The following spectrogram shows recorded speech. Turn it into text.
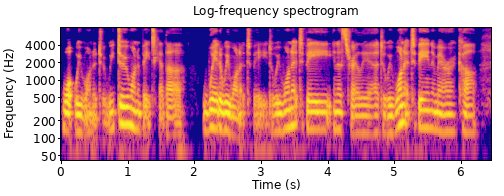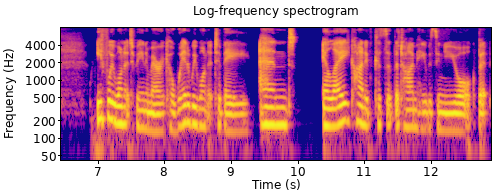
what we want to do. We do want to be together where do we want it to be? Do we want it to be in Australia? Do we want it to be in America? If we want it to be in America, where do we want it to be? And LA kind of, because at the time he was in New York, but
